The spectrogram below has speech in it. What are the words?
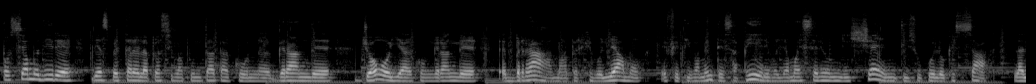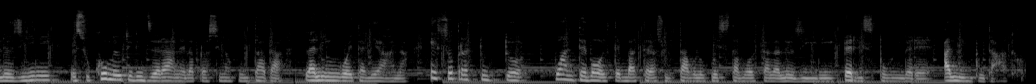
possiamo dire di aspettare la prossima puntata con grande gioia, con grande eh, brama perché vogliamo effettivamente sapere, vogliamo essere onniscienti su quello che sa la Leosini e su come utilizzerà nella prossima puntata la lingua italiana e soprattutto quante volte batterà sul tavolo questa volta la Leosini per rispondere all'imputato.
